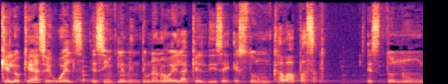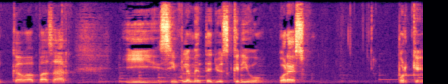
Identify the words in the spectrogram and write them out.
que lo que hace Wells es simplemente una novela que él dice, esto nunca va a pasar, esto nunca va a pasar y simplemente yo escribo por eso. Porque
